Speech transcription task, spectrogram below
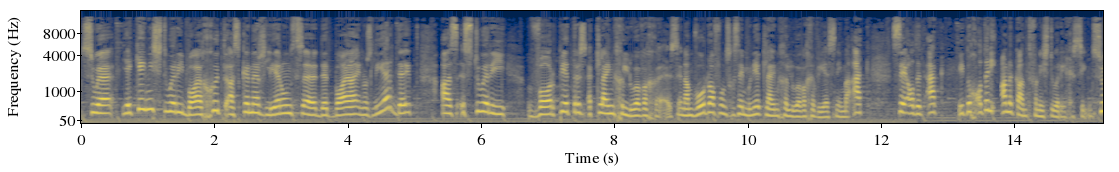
So jy ken die storie baie goed. As kinders leer ons uh, dit baie en ons leer dit as 'n storie waar Petrus 'n klein gelowige is en dan word daar vir ons gesê moenie 'n klein gelowige wees nie, maar ek sê altyd ek het nog altyd die ander kant van die storie gesien. So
